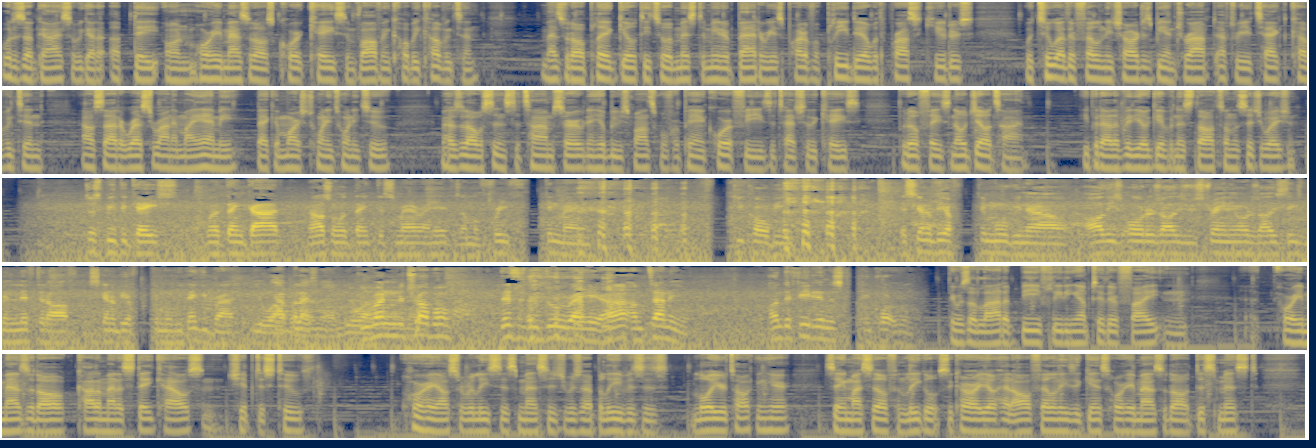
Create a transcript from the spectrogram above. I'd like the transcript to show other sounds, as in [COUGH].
What is up, guys? So we got an update on Jorge Masvidal's court case involving Colby Covington. Masvidal pled guilty to a misdemeanor battery as part of a plea deal with prosecutors, with two other felony charges being dropped after he attacked Covington outside a restaurant in Miami back in March 2022. Masvidal was sentenced to time served and he'll be responsible for paying court fees attached to the case, but he'll face no jail time. He put out a video giving his thoughts on the situation just beat the case. I want to thank God. And I also want to thank this man right here because I'm a free fucking man. F [LAUGHS] you, Colby. it's going to be a fucking movie now. All these orders, all these restraining orders, all these things been lifted off. It's going to be a fucking movie. Thank you, Brad. You're welcome, man. You're You're running into trouble. This is the dude right here, huh? I'm telling you. Undefeated in this fucking courtroom. There was a lot of beef leading up to their fight, and uh, Jorge Masvidal caught him at a steakhouse and chipped his tooth. Jorge also released this message, which I believe is his lawyer talking here, saying myself and legal Sicario had all felonies against Jorge Masvidal dismissed.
